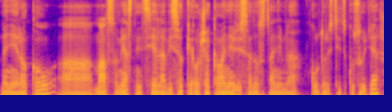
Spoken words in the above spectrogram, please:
menej rokov a mal som jasný cieľ a vysoké očakávanie, že sa dostanem na kulturistickú súťaž.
